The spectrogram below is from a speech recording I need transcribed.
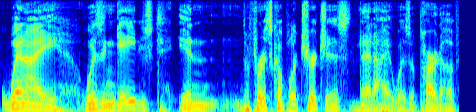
when I was engaged in the first couple of churches that I was a part of,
